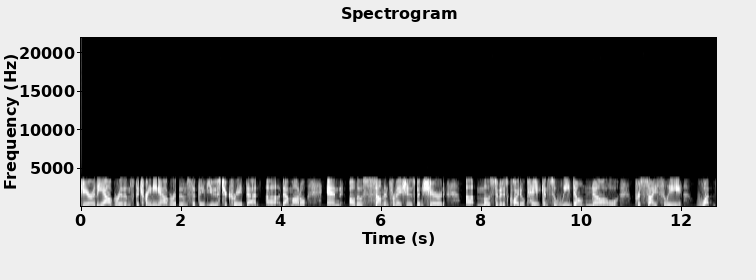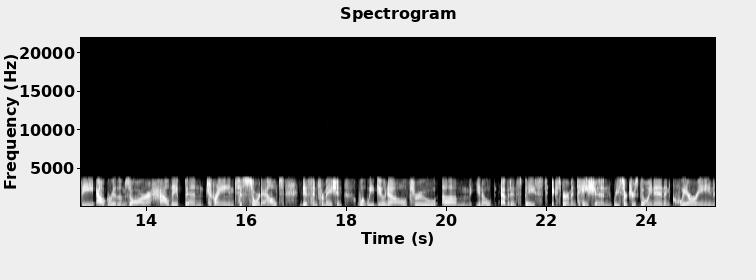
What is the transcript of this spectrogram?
share the algorithms, the training algorithms that they've used to create that uh, that model. And although some information has been shared, uh, most of it is quite opaque. And so we don't know precisely what the algorithms are, how they've been trained to sort out disinformation. What we do know through, um, you know, evidence-based experimentation, researchers going in and querying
